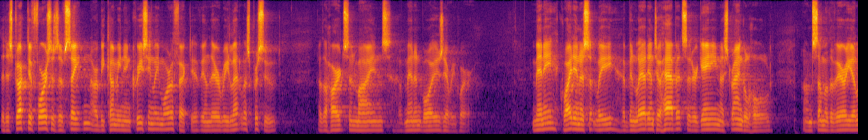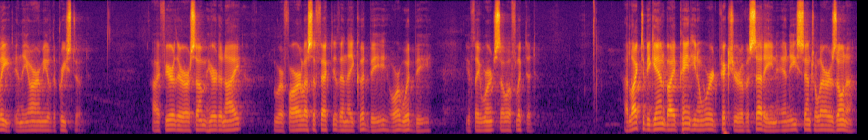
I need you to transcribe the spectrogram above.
The destructive forces of Satan are becoming increasingly more effective in their relentless pursuit of the hearts and minds of men and boys everywhere. Many, quite innocently, have been led into habits that are gaining a stranglehold on some of the very elite in the army of the priesthood. I fear there are some here tonight who are far less effective than they could be or would be if they weren't so afflicted. I'd like to begin by painting a word picture of a setting in east central Arizona.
